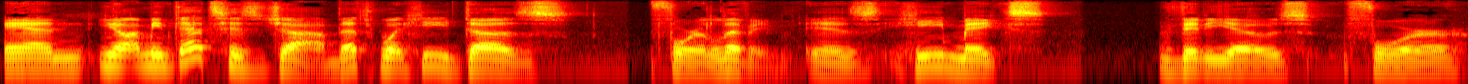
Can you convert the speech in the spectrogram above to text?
and you know, I mean, that's his job. That's what he does for a living. Is he makes videos for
